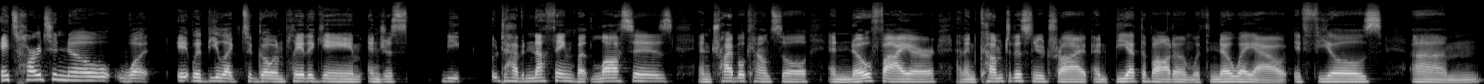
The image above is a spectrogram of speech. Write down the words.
it's hard to know what it would be like to go and play the game and just be to have nothing but losses and tribal council and no fire and then come to this new tribe and be at the bottom with no way out it feels um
